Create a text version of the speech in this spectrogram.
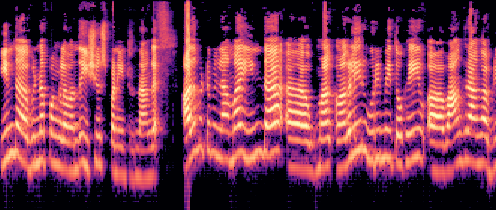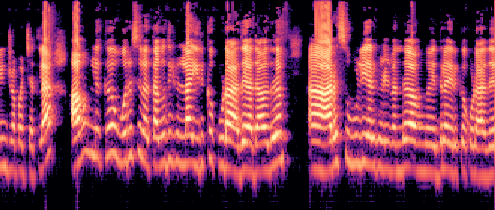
இந்த விண்ணப்பங்களை வந்து இஷ்யூஸ் பண்ணிட்டு இருந்தாங்க. அது மட்டும் இல்லாம இந்த ம- மகளிர் உரிமை தொகை வாங்குறாங்க அப்படின்ற பட்சத்துல அவங்களுக்கு ஒரு சில தகுதிகள்லாம் இருக்கக்கூடாது. அதாவது அரசு ஊழியர்கள் வந்து அவங்க இதுல இருக்கக்கூடாது.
